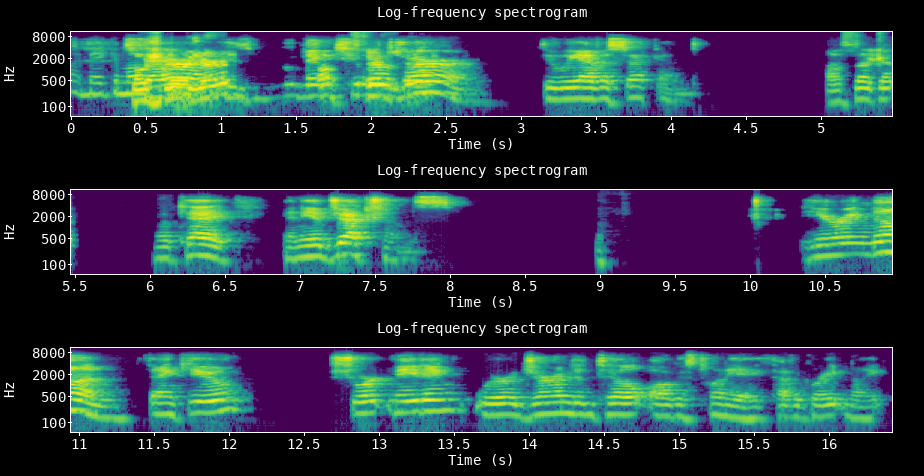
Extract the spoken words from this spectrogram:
I make a Motion motion. to Sarah adjourn? is moving Oh, to Sarah's back. adjourn. Do we have a second? I'll second. Okay, any objections? Hearing none, thank you. Short meeting, we're adjourned until August twenty-eighth. Have a great night.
